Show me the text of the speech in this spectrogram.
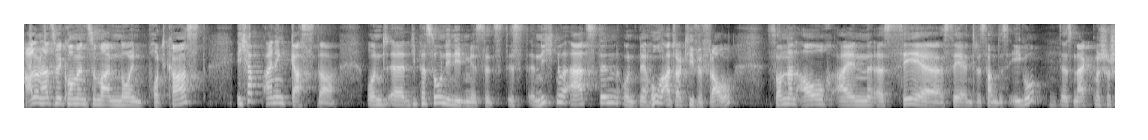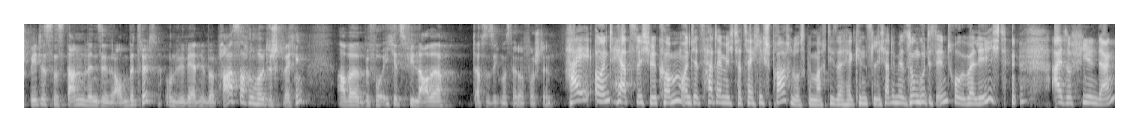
Hallo und herzlich willkommen zu meinem neuen Podcast. Ich habe einen Gast da. Und äh, die Person, die neben mir sitzt, ist nicht nur Ärztin und eine hochattraktive Frau, sondern auch ein äh, sehr, sehr interessantes Ego. Das merkt man schon spätestens dann, wenn sie den Raum betritt. Und wir werden über ein paar Sachen heute sprechen. Aber bevor ich jetzt viel laber, Darf sie sich mal selber vorstellen. Hi und herzlich willkommen. Und jetzt hat er mich tatsächlich sprachlos gemacht, dieser Herr Kinzel. Ich hatte mir so ein gutes Intro überlegt. Also vielen Dank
